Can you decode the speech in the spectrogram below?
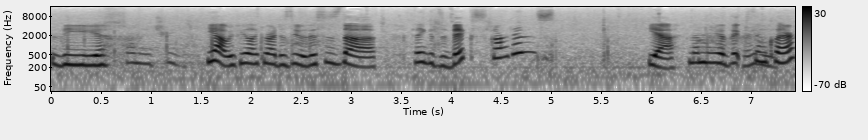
the so many trees. yeah, we feel like we're at a zoo. This is the I think it's Vic's Gardens. Yeah, memory of Vic. Sinclair.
